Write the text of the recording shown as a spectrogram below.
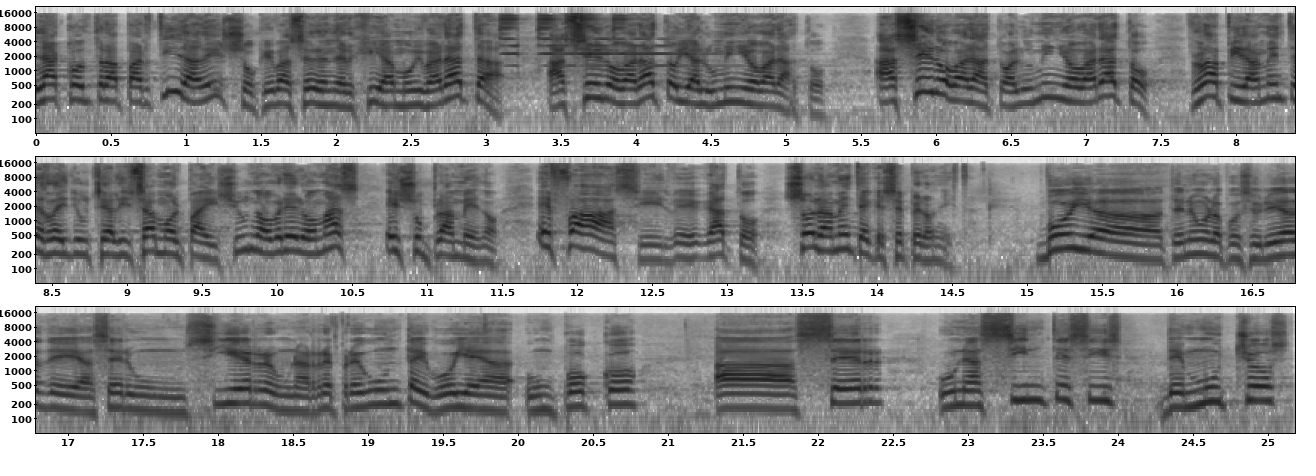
La contrapartida de eso, que va a ser energía muy barata, acero barato y aluminio barato. Acero barato, aluminio barato, rápidamente reindustrializamos el país. Y un obrero más es un plan menos. Es fácil, eh, gato, solamente que ser peronista. Voy a, tenemos la posibilidad de hacer un cierre, una repregunta y voy a un poco a hacer una síntesis de muchos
